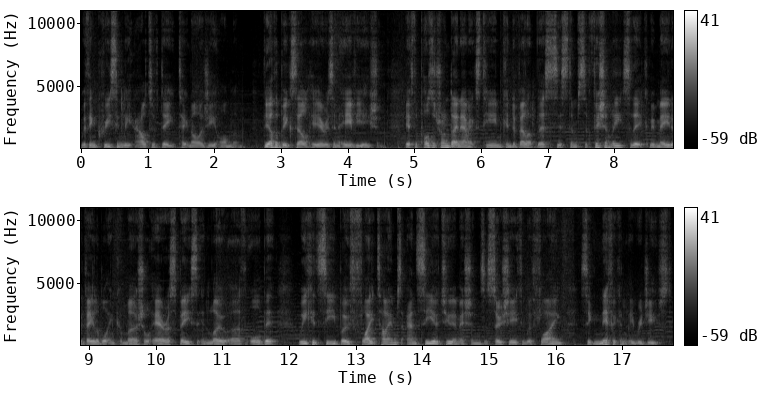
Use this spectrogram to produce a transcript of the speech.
with increasingly out of date technology on them. The other big sell here is in aviation. If the Positron Dynamics team can develop their system sufficiently so that it can be made available in commercial aerospace in low Earth orbit, we could see both flight times and CO2 emissions associated with flying significantly reduced.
